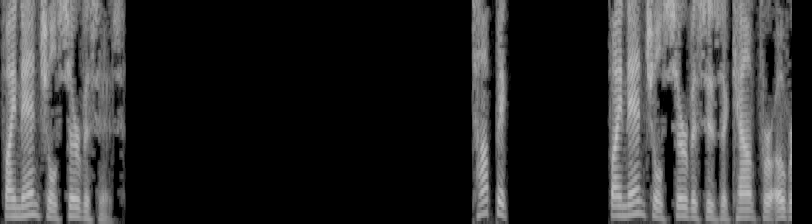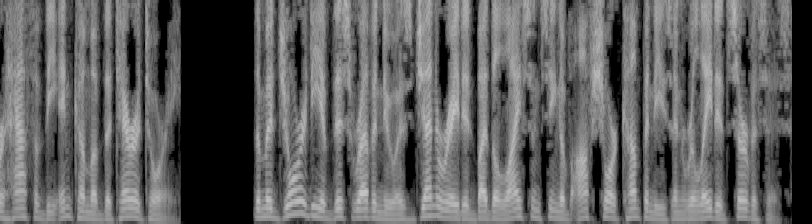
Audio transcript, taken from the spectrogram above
Financial services Financial services account for over half of the income of the territory. The majority of this revenue is generated by the licensing of offshore companies and related services.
